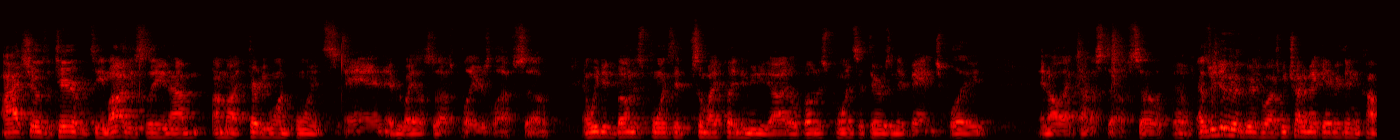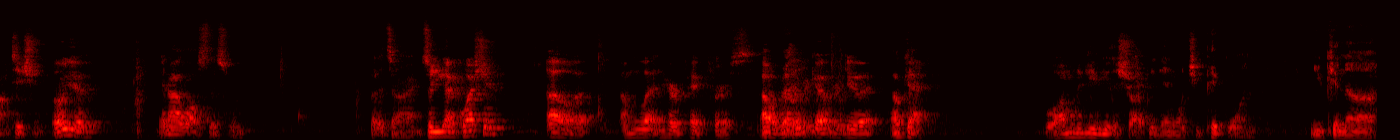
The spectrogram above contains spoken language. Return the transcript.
I chose a terrible team, obviously, and I'm I'm at 31 points, and everybody else still has players left. So, and we did bonus points if somebody played an immunity idol, bonus points if there was an advantage played, and all that kind of stuff. So, Yeah. as we do here at Bears Watch, we try to make everything a competition, Oh yeah. and I lost this one, but it's all right. So, you got a question? Oh, uh, I'm letting her pick first. Oh, really? Let her go. Let do it. Okay. Well, I'm going to give you the Sharpie then. Once you pick one, you can uh,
